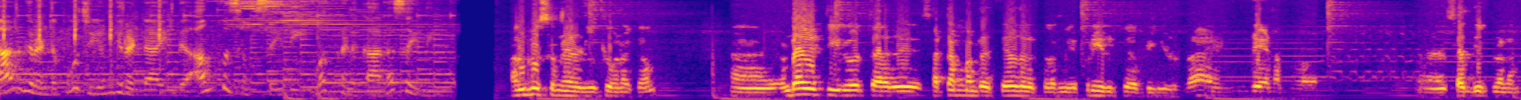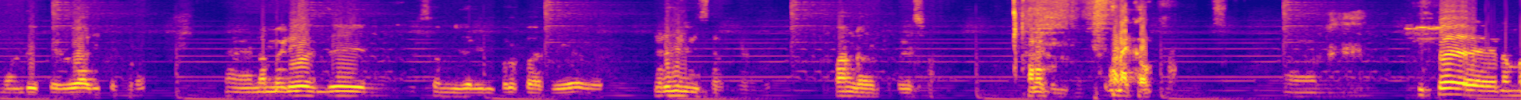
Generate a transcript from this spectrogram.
நான்கு இரண்டு பூஜ்ஜியம் இரண்டு ஐந்து. அங்குசம் செய்தி மக்களுக்கான செய்தி. அங்குசம் நேயர்களுக்கு வணக்கம். ரெண்டாயிரத்தி இருபத்தி ஆறு சட்டமன்ற தேர்தல் கிழமை எப்படி இருக்கு அப்படிங்கிறது தான் இன்றைய நம்ம சந்திப்பில் சந்திப்புல நம்ம வந்து இப்போ விவாதிக்க போகிறோம் நம்ம இடையே வந்து இதழின் பொறுப்பாசிரியர் நெடுஞ்சலின் சார் அவர்கிட்ட பேசுவோம். வணக்கம் சார். வணக்கம். இப்போ நம்ம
